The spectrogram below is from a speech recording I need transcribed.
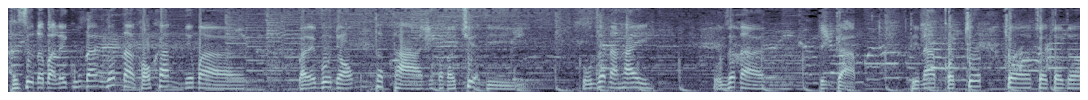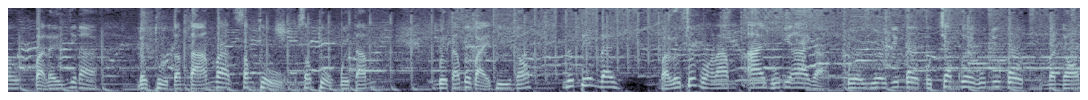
thực sự là bạn ấy cũng đang rất là khó khăn, nhưng mà bạn ấy vô nhóm thật thà, nhưng mà nói chuyện thì cũng rất là hay, cũng rất là tình cảm. Thì Nam có chốt cho cho cho cho bạn ấy như là độc thủ 88 và song thủ song thủ 18 18 17 thì nó rất tiếc đây. Và lúc trước Hoàng Lam ai cũng như ai cả. 10 người như một 100 người cũng như một và nhóm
